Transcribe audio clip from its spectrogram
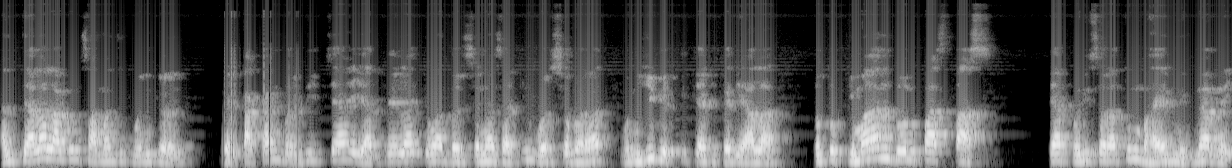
आणि त्याला लागून सामाजिक वनीकरण हे काकांबर्डीच्या यात्रेला किंवा दर्शनासाठी वर्षभरात कोणीही व्यक्ती त्या ठिकाणी आला तर तो किमान दोन पाच तास त्या परिसरातून बाहेर निघणार नाही.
